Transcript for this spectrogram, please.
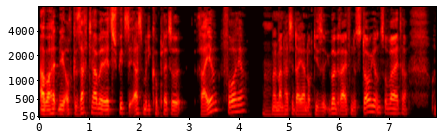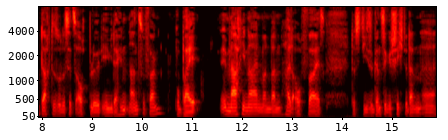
aber halt mir auch gesagt habe, jetzt spielst du erstmal die komplette Reihe vorher. Hm. Weil man hatte da ja noch diese übergreifende Story und so weiter. Und dachte so, das ist jetzt auch blöd, irgendwie da hinten anzufangen. Wobei im Nachhinein man dann halt auch weiß, dass diese ganze Geschichte dann äh,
